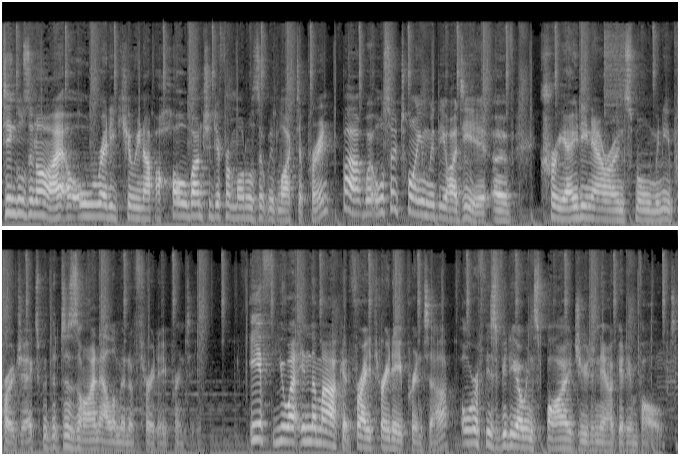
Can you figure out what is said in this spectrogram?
Dingles and I are already queuing up a whole bunch of different models that we'd like to print, but we're also toying with the idea of creating our own small mini projects with the design element of 3D printing. If you are in the market for a 3D printer, or if this video inspired you to now get involved,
